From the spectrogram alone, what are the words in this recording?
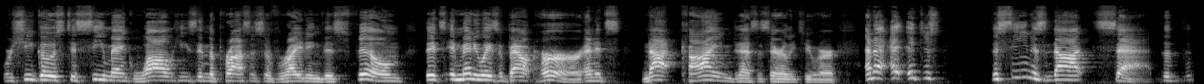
where she goes to see Mank while he's in the process of writing this film that's in many ways about her and it's not kind necessarily to her. And I, I, it just, the scene is not sad. The, the,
